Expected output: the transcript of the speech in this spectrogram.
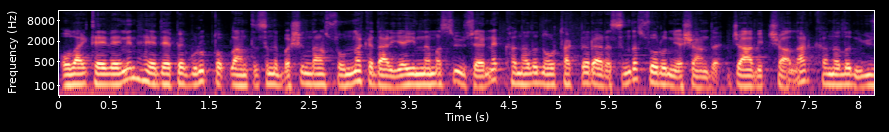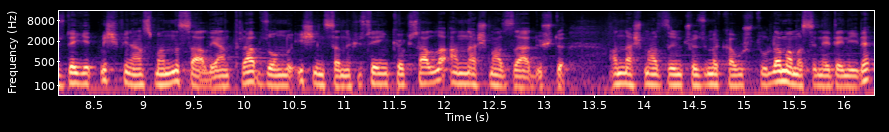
Olay TV'nin HDP grup toplantısını başından sonuna kadar yayınlaması üzerine kanalın ortakları arasında sorun yaşandı. Cavit Çağlar kanalın %70 finansmanını sağlayan Trabzonlu iş insanı Hüseyin Köksal'la anlaşmazlığa düştü. Anlaşmazlığın çözüme kavuşturulamaması nedeniyle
